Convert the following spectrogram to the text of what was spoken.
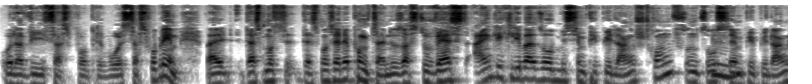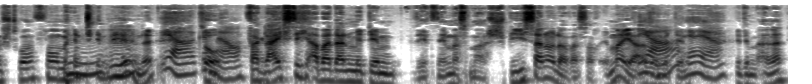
Oder wie ist das Problem? Wo ist das Problem? Weil das muss, das muss ja der Punkt sein. Du sagst, du wärst eigentlich lieber so ein bisschen Pipi Langstrumpf und suchst mhm. den Pipi Langstrumpf-Moment mhm. in dir, ne? Ja, genau. So, vergleichst dich aber dann mit dem, jetzt nehmen wir es mal Spießern oder was auch immer, ja, also ja mit dem, ja, ja. mit dem anderen.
